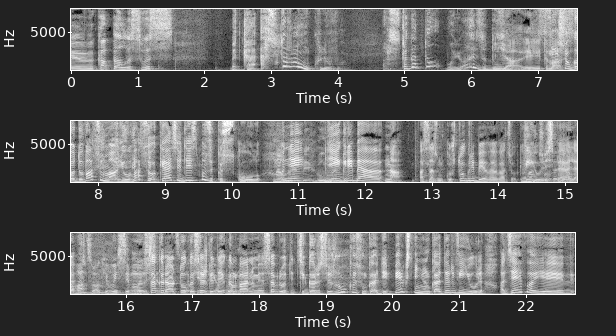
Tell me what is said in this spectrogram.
uh, kapelas, viss. Bet kā es tur nokļuvu? Es tagad domāju, aizdomāju. Jā, itamā. Sešu gadu vecumā, jo vecāki aizvedīs muzikas skolu. Viņi gribēja, nā, es nezinu, kurš to gribēja, vai vecāki, vijuli spēlē. Vecāki visi Un Sakarā ar to, ka sešgadīgam bērnam jau saproti, cik garas ir žūkas, un kāda ir piekstiņa, un kāda ir vijūļa. Atdzīvoja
